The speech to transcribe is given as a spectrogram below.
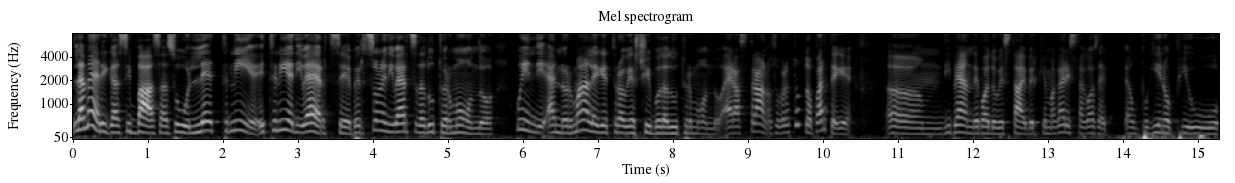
l'America si basa sulle etnie, etnie diverse, persone diverse da tutto il mondo, quindi è normale che trovi il cibo da tutto il mondo. Era strano, soprattutto a parte che Um, dipende poi dove stai perché magari sta cosa è, è un pochino più uh,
